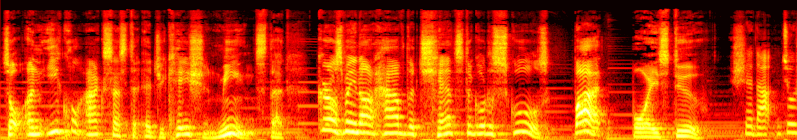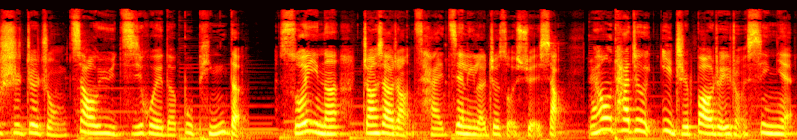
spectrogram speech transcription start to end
So, unequal access to education means that girls may not have the chance to go to schools, but boys do. 是的，就是这种教育机会的不平等，所以呢，张校长才建立了这所学校。然后他就一直抱着一种信念：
